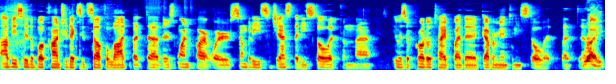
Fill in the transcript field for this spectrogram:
obviously the book contradicts itself a lot but uh, there's one part where somebody suggests that he stole it from uh, it was a prototype by the government and he stole it but uh, right,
